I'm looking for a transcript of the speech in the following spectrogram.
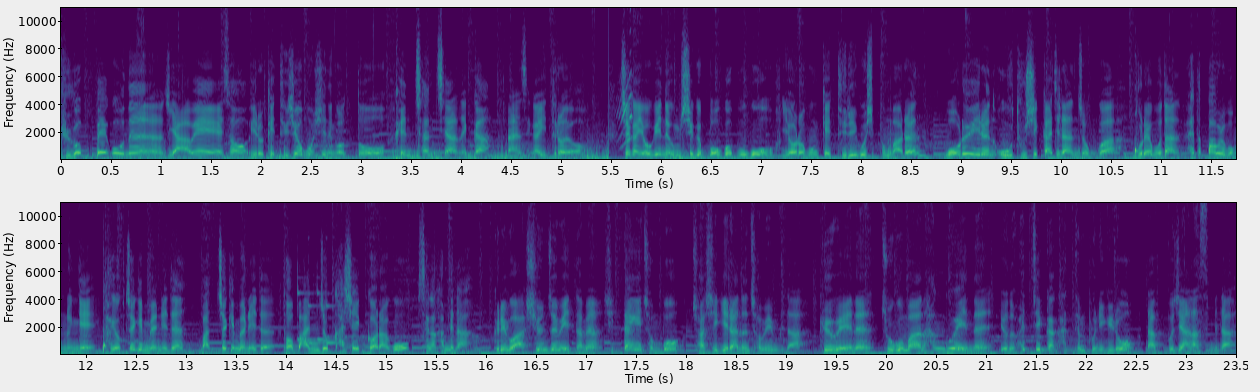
그것 빼고는 야외에서 이렇게 드셔보시는 것도 괜찮지 않을까라는 생각이 들어요. 제가 여기 있는 음식을 먹어보고 여러분께 드리고 싶은 말은 월요일은 오후 2시까지라는 점과 물회보단 회덮밥을 먹는 게 가격적인 면이든 맛적인 면이든 더 만족하실 거라고 생각합니다. 그리고 아쉬운 점이 있다면 식당이 전부 좌식이라는 점입니다. 그 외에는 조그마한 항구에 있는 여느 횟집과 같은 분위기로 나쁘지 않았습니다.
